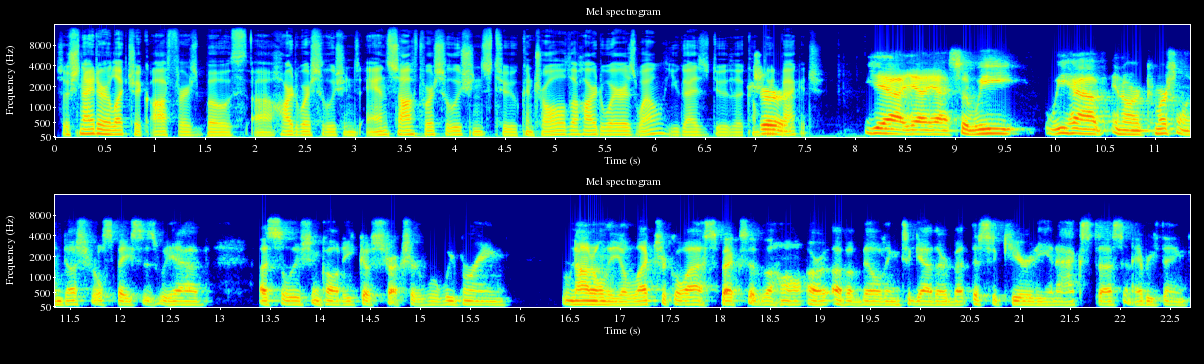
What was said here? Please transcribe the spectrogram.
So Schneider Electric offers both uh, hardware solutions and software solutions to control the hardware as well. You guys do the complete sure. package. Yeah, yeah, yeah. So we we have in our commercial industrial spaces, we have a solution called EcoStruxure where we bring not only electrical aspects of the home or of a building together, but the security and access and everything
